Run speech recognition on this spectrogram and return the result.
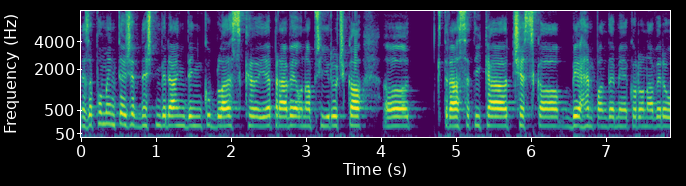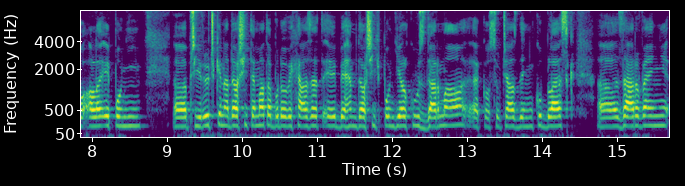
Nezapomeňte, že v dnešním vydání deníku Blesk je právě ona příručka eh, která se týká Česka během pandemie koronaviru, ale i po ní. E, příručky na další témata budou vycházet i během dalších pondělků zdarma, jako součást deníku Blesk. E, zároveň e,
